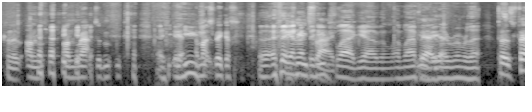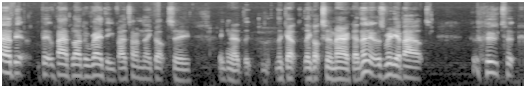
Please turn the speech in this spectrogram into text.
kind of un, unwrapped a, a, huge, a much bigger. Uh, I think unwrapped a flag. huge flag. Yeah, I'm, I'm laughing. Yeah, yeah, I remember that. So there's a fair bit bit of bad blood already by the time they got to, you know, the, the got, they got to America. Then it was really about who took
